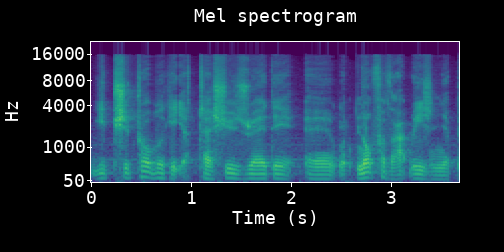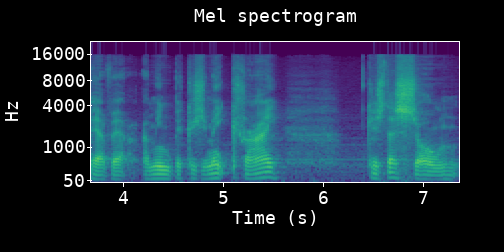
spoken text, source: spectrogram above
you should probably get your tissues ready. Uh, not for that reason, you pervert. I mean, because you might cry. Because this song,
